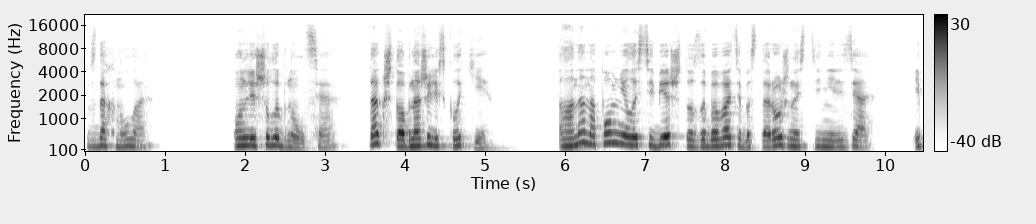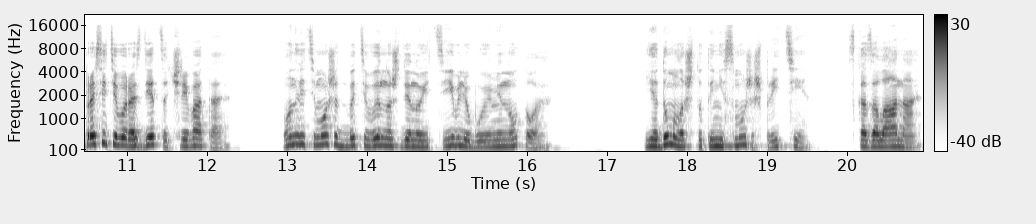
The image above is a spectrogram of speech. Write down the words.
Вздохнула. Он лишь улыбнулся, так что обнажились клыки. А она напомнила себе, что забывать об осторожности нельзя, и просить его раздеться чревато. Он ведь может быть вынужден уйти в любую минуту. Я думала, что ты не сможешь прийти, сказала она.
